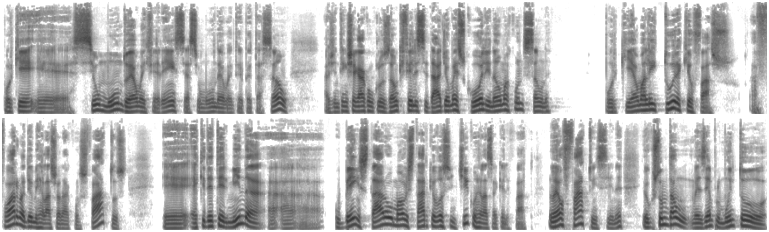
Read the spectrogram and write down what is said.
Porque é, se o mundo é uma inferência, se o mundo é uma interpretação, a gente tem que chegar à conclusão que felicidade é uma escolha e não uma condição, né? Porque é uma leitura que eu faço. A forma de eu me relacionar com os fatos é, é que determina a, a, o bem-estar ou o mal-estar que eu vou sentir com relação àquele fato. Não é o fato em si, né? Eu costumo dar um, um exemplo muito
